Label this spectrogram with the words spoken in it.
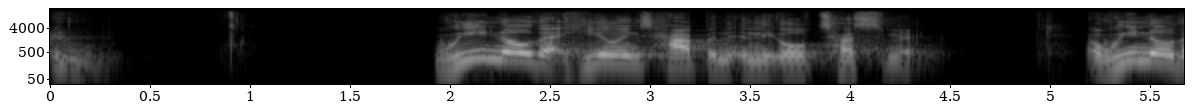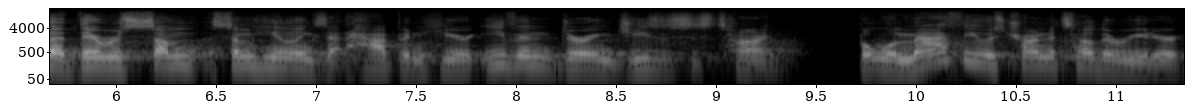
we know that healings happen in the Old Testament. And we know that there were some, some healings that happened here even during Jesus' time. But what Matthew is trying to tell the reader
